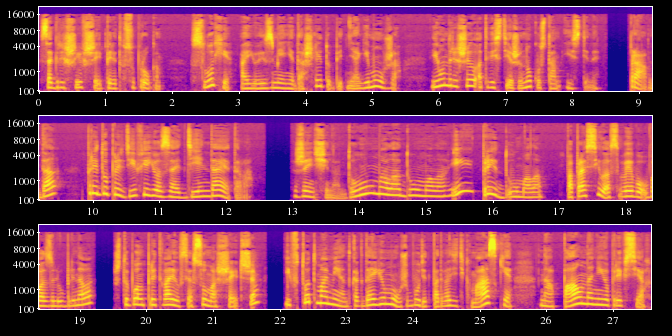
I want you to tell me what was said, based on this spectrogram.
согрешившей перед супругом. Слухи о ее измене дошли до бедняги мужа и он решил отвести жену к устам истины. Правда, предупредив ее за день до этого. Женщина думала, думала и придумала. Попросила своего возлюбленного, чтобы он притворился сумасшедшим, и в тот момент, когда ее муж будет подводить к маске, напал на нее при всех,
